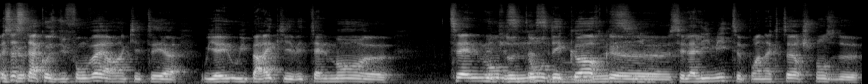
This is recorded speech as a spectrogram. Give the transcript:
Et ça que- c'était à cause du fond vert, hein, qui était, euh, où, il y a, eu- où il paraît qu'il y avait tellement, euh, tellement de non-décors que c'est la limite pour un acteur, je pense, de.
